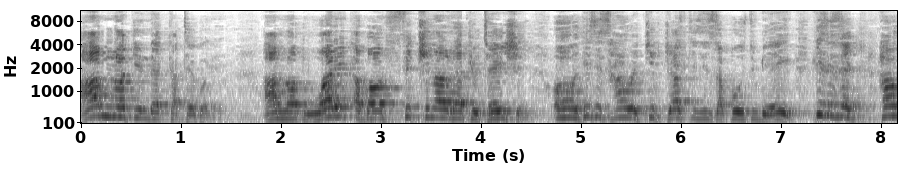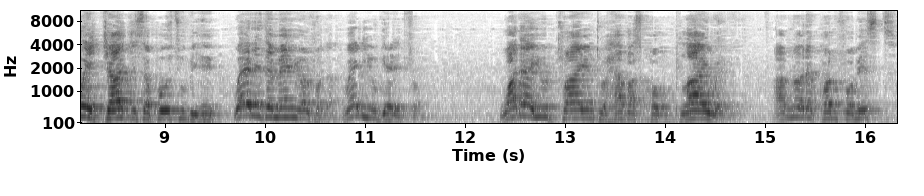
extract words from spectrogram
I'm not in that category. I'm not worried about fictional reputation. Oh, this is how a Chief Justice is supposed to behave. This is a, how a judge is supposed to behave. Where is the manual for that? Where do you get it from? What are you trying to have us comply with? I'm not a conformist.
